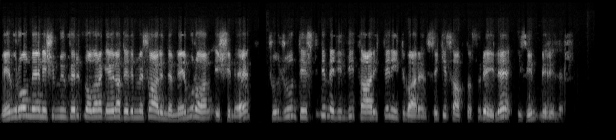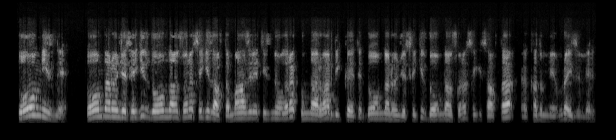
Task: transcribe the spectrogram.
memur olmayan eşin münferit olarak evlat edilmesi halinde memur olan eşine çocuğun teslim edildiği tarihten itibaren 8 hafta süreyle izin verilir. Doğum izni. Doğumdan önce 8, doğumdan sonra 8 hafta. Mazeret izni olarak bunlar var. Dikkat edin. Doğumdan önce 8, doğumdan sonra 8 hafta e, kadın memura izin verilir.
